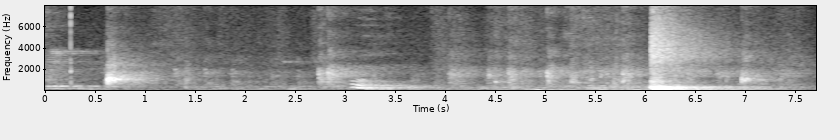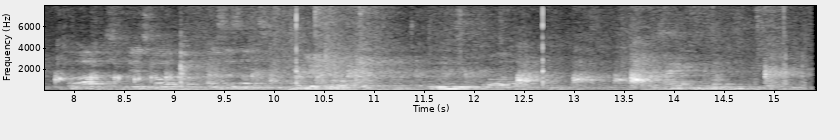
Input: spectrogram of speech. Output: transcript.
Sim.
